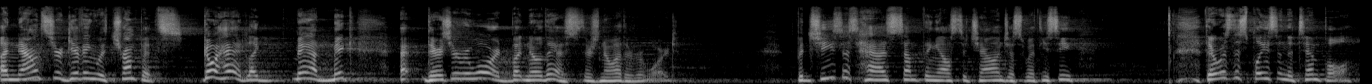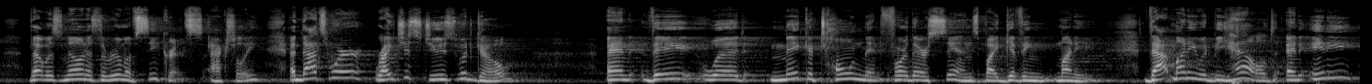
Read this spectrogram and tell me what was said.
announce your giving with trumpets. Go ahead, like, man, make, uh, there's your reward, but know this there's no other reward. But Jesus has something else to challenge us with. You see, there was this place in the temple that was known as the room of secrets, actually. And that's where righteous Jews would go and they would make atonement for their sins by giving money. That money would be held, and any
